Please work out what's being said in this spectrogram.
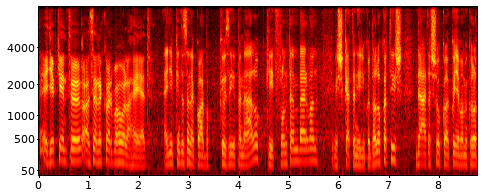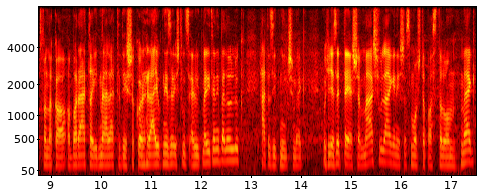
Egyébként a zenekarban hol a helyed? Egyébként a zenekarban középen állok, két frontember van, és ketten írjuk a dalokat is, de hát az sokkal könnyebb, amikor ott vannak a, a barátaid melletted, és akkor rájuk nézel, és tudsz erőt meríteni belőlük, hát az itt nincs meg. Úgyhogy ez egy teljesen más világ, és ezt most tapasztalom meg,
